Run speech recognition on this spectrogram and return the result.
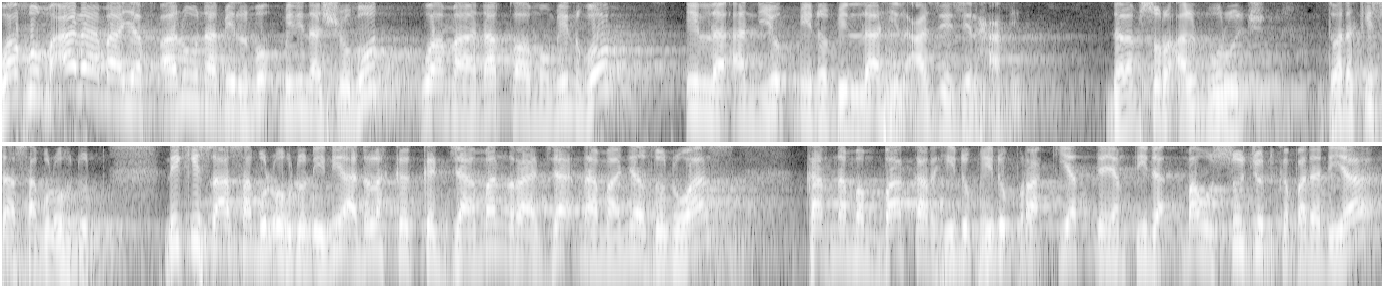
wa hum ala ma yaf'aluna bil mu'minina syuhud wa ma naqamu minhum illa an yu'minu billahil azizil hamid dalam surah Al-Buruj itu ada kisah Ashabul Uhdud. Ini kisah Ashabul Uhdud ini adalah kekejaman raja namanya Dunwas karena membakar hidup-hidup rakyatnya yang tidak mau sujud kepada dia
